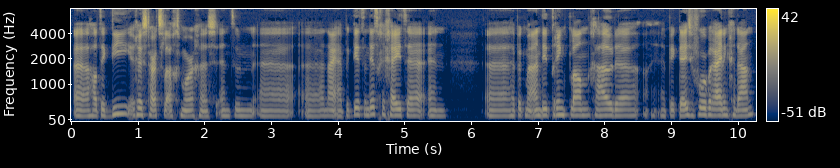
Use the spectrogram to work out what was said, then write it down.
uh, had ik die rusthartslag morgens. En toen uh, nou ja, heb ik dit en dit gegeten en heb ik me aan dit drinkplan gehouden, heb ik deze voorbereiding gedaan.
